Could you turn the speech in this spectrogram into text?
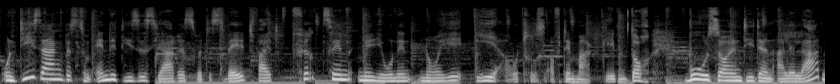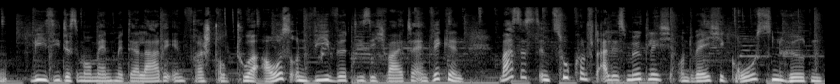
und die sagen, bis zum Ende dieses Jahres wird es weltweit 14 Millionen neue E-Autos auf dem Markt geben. Doch wo sollen die denn alle laden? Wie sieht es im Moment mit der Ladeinfrastruktur aus und wie wird die sich sich weiterentwickeln? Was ist in Zukunft alles möglich und welche großen Hürden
